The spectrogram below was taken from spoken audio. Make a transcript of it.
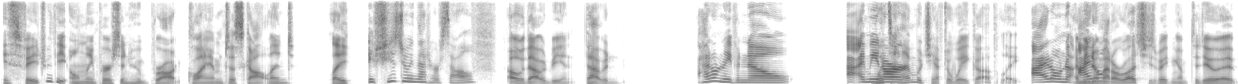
is Phaedra the only person who brought glam to Scotland? Like, if she's doing that herself, oh, that would be, in. that would, I don't even know. I I mean, what our, time would she have to wake up? Like, I don't know. I mean, no don't- matter what, she's waking up to do it.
